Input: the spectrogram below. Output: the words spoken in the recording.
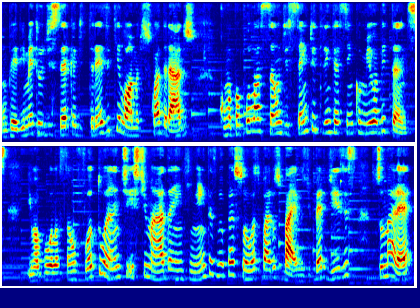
um perímetro de cerca de 13 quilômetros quadrados, com uma população de 135 mil habitantes e uma população flutuante estimada em 500 mil pessoas para os bairros de Perdizes, Sumaré,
